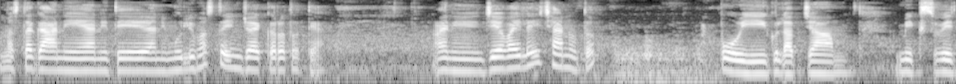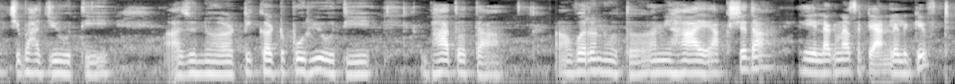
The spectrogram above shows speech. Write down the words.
मस्त गाणे आणि ते आणि मुली मस्त एन्जॉय करत होत्या. आणि जेवायलाही छान होतं. पोळी गुलाबजाम मिक्स व्हेजची भाजी होती. अजून तिखट पुरी होती. भात होता. वरण होतं. आणि हाय अक्षदा हे लग्नासाठी आणलेलं गिफ्ट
